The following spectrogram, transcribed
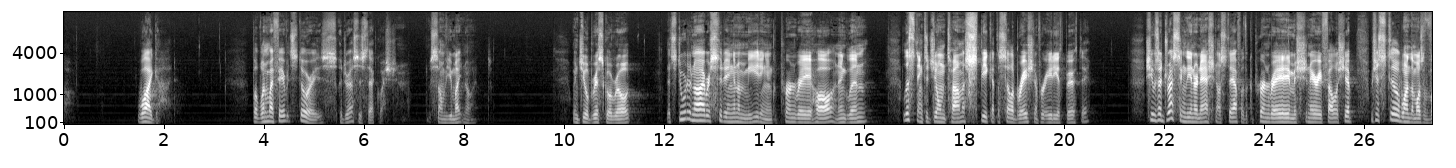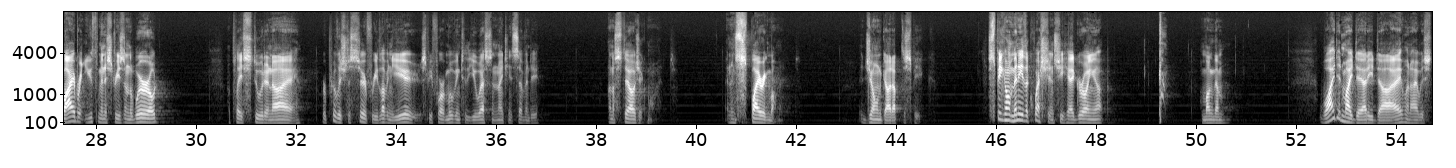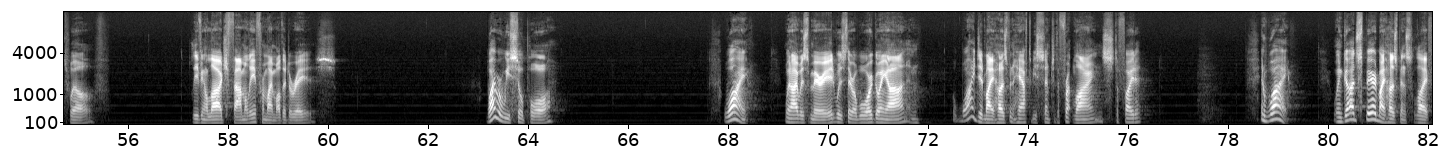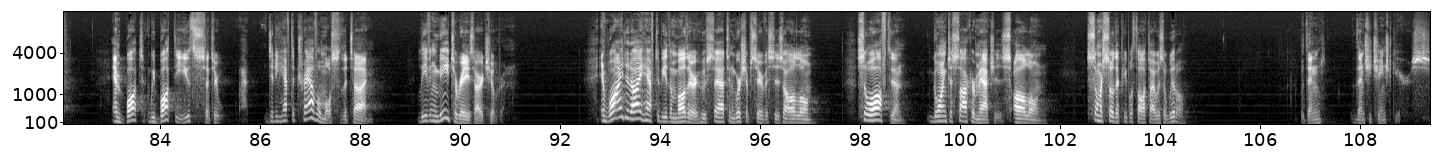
Why God? But one of my favorite stories addresses that question. Some of you might know it. When Jill Briscoe wrote that Stuart and I were sitting in a meeting in Capernwray Hall in England, listening to Joan Thomas speak at the celebration of her 80th birthday. She was addressing the international staff of the Capernwray Missionary Fellowship, which is still one of the most vibrant youth ministries in the world, a place Stuart and I were privileged to serve for 11 years before moving to the U.S. in 1970. A nostalgic moment, an inspiring moment. Joan got up to speak, speak on many of the questions she had growing up. Among them, why did my daddy die when I was 12, leaving a large family for my mother to raise? Why were we so poor? Why, when I was married, was there a war going on? And why did my husband have to be sent to the front lines to fight it? And why, when God spared my husband's life, and bought, we bought the youth center, did he have to travel most of the time, leaving me to raise our children? And why did I have to be the mother who sat in worship services all alone? So often, going to soccer matches all alone, so much so that people thought I was a widow. But then, then she changed gears.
